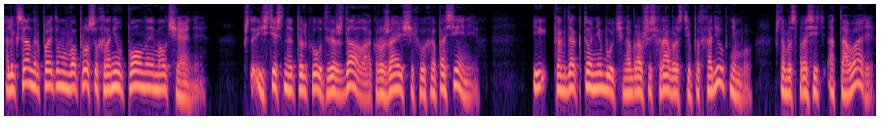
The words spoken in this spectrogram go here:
Александр по этому вопросу хранил полное молчание что, естественно, только утверждало окружающих в их опасениях. И когда кто-нибудь, набравшись храбрости, подходил к нему, чтобы спросить о товаре,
